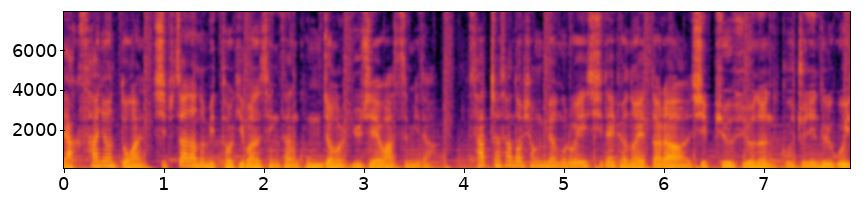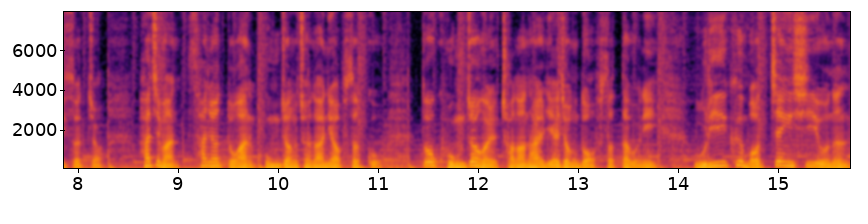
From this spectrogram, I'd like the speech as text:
약 4년 동안 14나노미터 기반 생산 공정을 유지해 왔습니다. 4차 산업혁명으로의 시대 변화에 따라 CPU 수요는 꾸준히 늘고 있었죠. 하지만 4년 동안 공정 전환이 없었고 또 공정을 전환할 예정도 없었다 보니 우리 그 멋쟁이 CEO는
